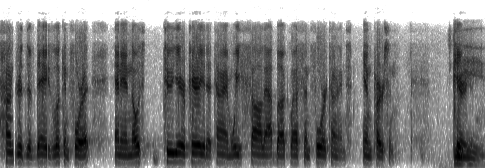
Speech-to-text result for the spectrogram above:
hundreds of days looking for it, and in those two year period of time, we saw that buck less than four times in person. Period. Jeez.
